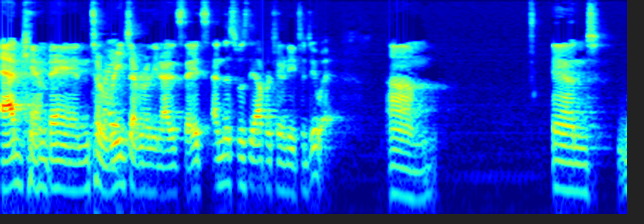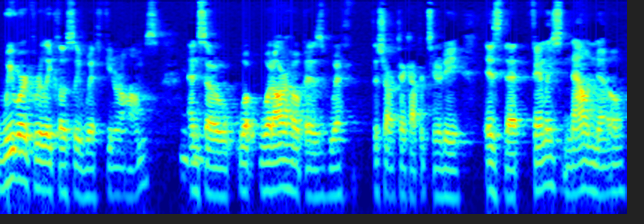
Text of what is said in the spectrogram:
ad campaign to Right. reach everyone in the United States, and this was the opportunity to do it. Um, and we work really closely with funeral homes, and so what what our hope is with the Shark Tank opportunity is that families now know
